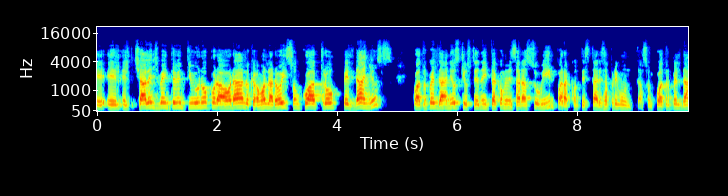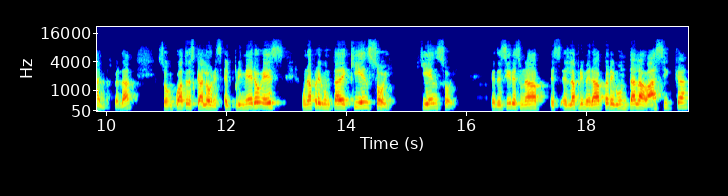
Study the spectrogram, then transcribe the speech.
eh, el, Challenge 2021 por ahora, lo que vamos a hablar hoy son cuatro peldaños cuatro peldaños que usted necesita comenzar a subir para contestar esa pregunta. Son cuatro peldaños, ¿verdad? Son cuatro escalones. El primero es una pregunta de quién soy, quién soy. Es decir, es, una, es, la primera pregunta, la básica,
